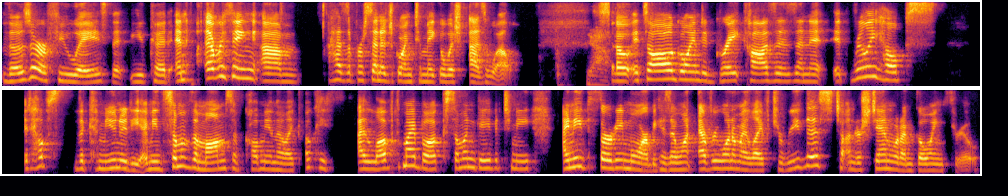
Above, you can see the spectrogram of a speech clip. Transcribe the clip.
those are a few ways that you could, and everything um, has a percentage going to Make a Wish as well. Yeah. So it's all going to great causes, and it it really helps. It helps the community. I mean, some of the moms have called me and they're like, "Okay, I loved my book. Someone gave it to me. I need 30 more because I want everyone in my life to read this to understand what I'm going through.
